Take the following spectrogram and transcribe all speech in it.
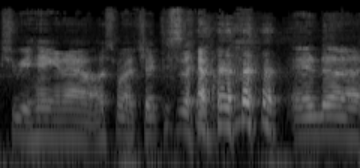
Should be hanging out. I just want to check this out. and uh,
